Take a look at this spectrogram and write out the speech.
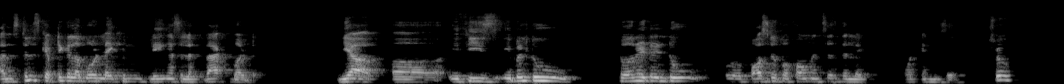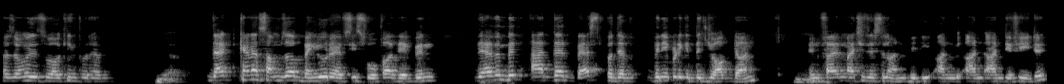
I'm still skeptical about like him playing as a left back, but yeah, uh, if he's able to turn it into uh, positive performances, then like what can we say? True. As long as it's working for him. Yeah. That kind of sums up Bengaluru FC so far. They've been they haven't been at their best, but they've been able to get the job done. Hmm. In five matches, they're still unbeaten, un, un, undefeated.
